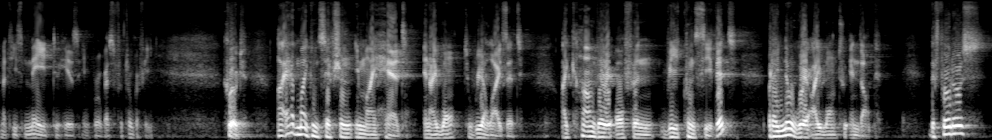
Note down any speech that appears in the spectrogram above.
Matisse made to his in-progress photography. Quote, I have my conception in my head and I want to realize it. I can't very often reconceive it, but I know where I want to end up. The photos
